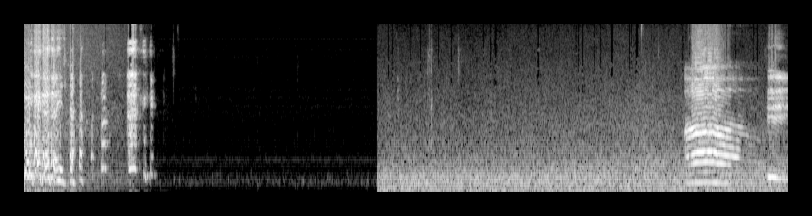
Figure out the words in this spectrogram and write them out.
Yeah. Oh. Hmm.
